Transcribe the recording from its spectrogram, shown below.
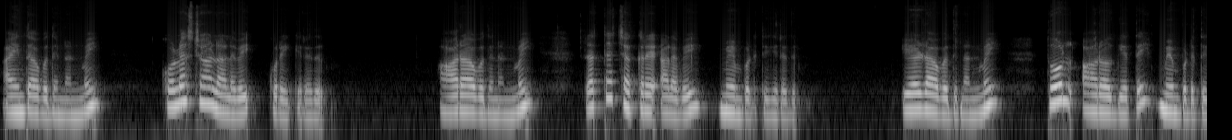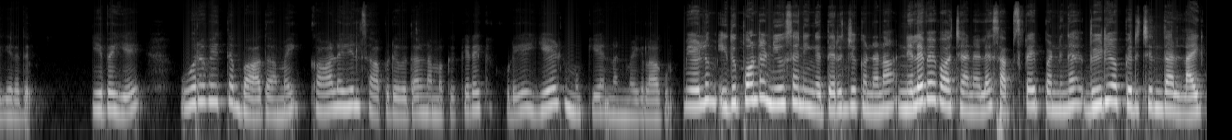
ஐந்தாவது நன்மை கொலஸ்ட்ரால் அளவை குறைக்கிறது. ஆறாவது நன்மை இரத்த சர்க்கரை அளவை மேம்படுத்துகிறது. ஏழாவது நன்மை தோல் ஆரோக்கியத்தை மேம்படுத்துகிறது. இவையே ஊற வைத்த பாதாமை காலையில் சாப்பிடுவதால் நமக்கு கிடைக்கக்கூடிய ஏழு முக்கிய நன்மைகளாகும். மேலும் இது போன்ற நியூஸை நீங்கள் தெரிஞ்சுக்கணுன்னா நிலவேவா சேனலை சப்ஸ்கிரைப் பண்ணுங்கள் வீடியோ பிரிச்சிருந்தால் லைக்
